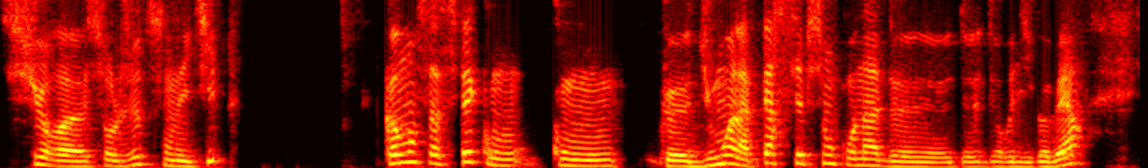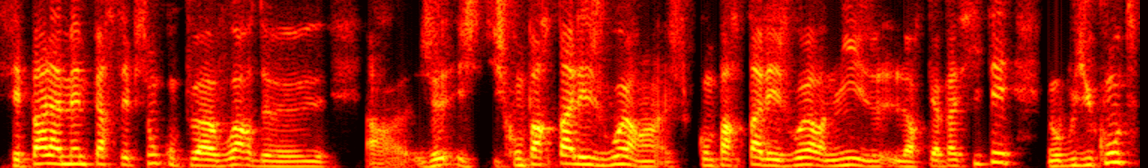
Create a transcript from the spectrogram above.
sur le jeu de son équipe, comment ça se fait qu'on, que du moins la perception qu'on a de, de, Rudy Gobert, c'est pas la même perception qu'on peut avoir de. Alors, je, je, compare pas les joueurs, hein, je compare pas les joueurs ni leurs capacités, mais au bout du compte,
